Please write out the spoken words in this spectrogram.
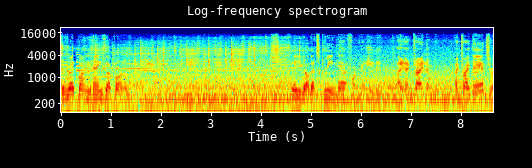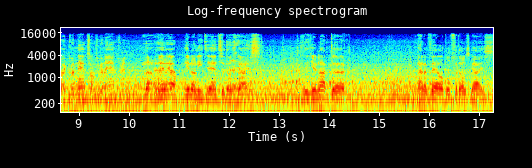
The red button hangs up on them. There you go, that's green I fucking eat it. I, I tried to. I tried to answer. it. I couldn't answer. I was gonna answer it. No, And you hang don't, you don't need to answer those guys. You're not uh, not available for those guys.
